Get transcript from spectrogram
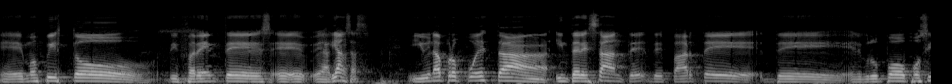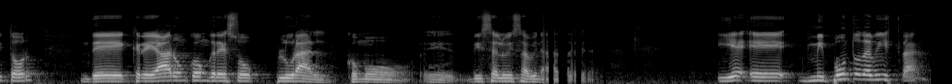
eh, hemos visto diferentes eh, eh, alianzas y una propuesta interesante de parte del grupo opositor de crear un congreso plural, como dice Luis Abinader. Y mi punto de vista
